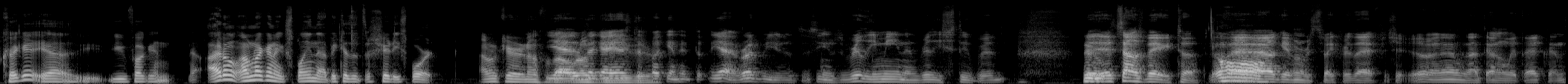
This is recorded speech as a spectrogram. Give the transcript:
Cricket, yeah, you, you fucking. I don't. I'm not gonna explain that because it's a shitty sport. I don't care enough about yeah, rugby the guy has either. to fucking hit the. Yeah, rugby seems really mean and really stupid. But Dude. it sounds very tough. Oh. I, will give him respect for that. For sure. Oh, I'm not down with that. Cause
